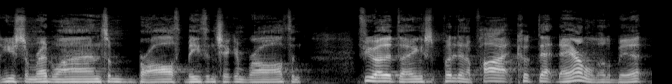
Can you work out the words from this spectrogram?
used some red wine, some broth, beef and chicken broth, and a few other things. Put it in a pot, cook that down a little bit,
